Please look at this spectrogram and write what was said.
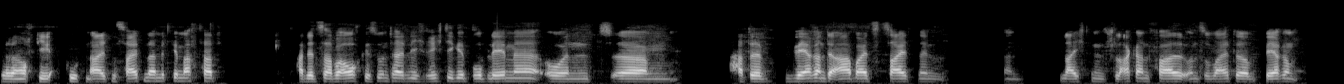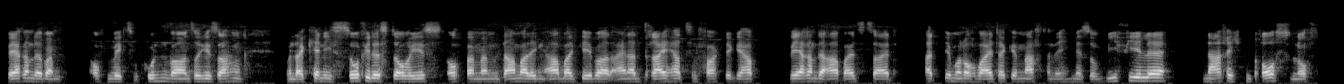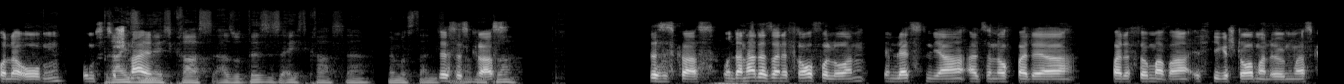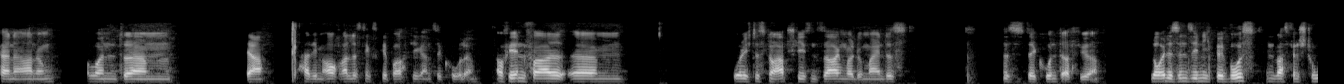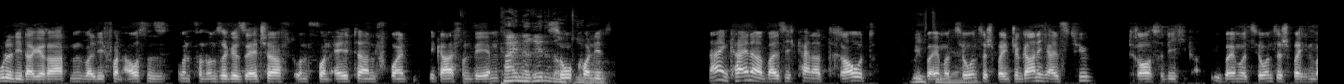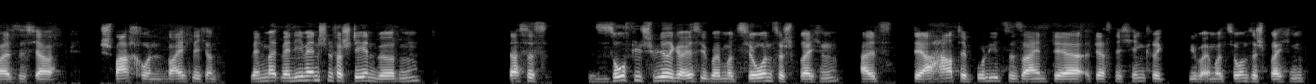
weil er noch die guten alten Zeiten damit gemacht hat. Hat jetzt aber auch gesundheitlich richtige Probleme und ähm, hatte während der Arbeitszeit einen, einen leichten Schlaganfall und so weiter, während, während er beim, auf dem Weg zum Kunden war und solche Sachen. Und da kenne ich so viele Stories. Auch bei meinem damaligen Arbeitgeber hat einer drei Herzinfarkte gehabt während der Arbeitszeit, hat immer noch weitergemacht. Und ich mir so, wie viele Nachrichten brauchst du noch von da oben, um es zu schnallen? Das ist echt krass. Also das ist echt krass, ja. Wenn man es dann Das ist krass. Klar. Das ist krass. Und dann hat er seine Frau verloren im letzten Jahr, als er noch bei der bei der Firma war, ist die gestorben an irgendwas, keine Ahnung. Und ähm, ja, hat ihm auch alles nichts gebracht, die ganze Kohle. Auf jeden Fall ähm, wollte ich das nur abschließend sagen, weil du meintest, das ist der Grund dafür. Leute sind sich nicht bewusst, in was für ein Strudel die da geraten, weil die von außen und von unserer Gesellschaft und von Eltern, Freunden, egal von wem, keiner redet so konditioniert. Nein, keiner, weil sich keiner traut, Richtig, über Emotionen ja. zu sprechen. Schon gar nicht als Typ traust du dich, über Emotionen zu sprechen, weil es ist ja schwach und weichlich. Und wenn, wenn die Menschen verstehen würden, dass es so viel schwieriger ist, über Emotionen zu sprechen, als der harte Bully zu sein, der es nicht hinkriegt, über Emotionen zu sprechen,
